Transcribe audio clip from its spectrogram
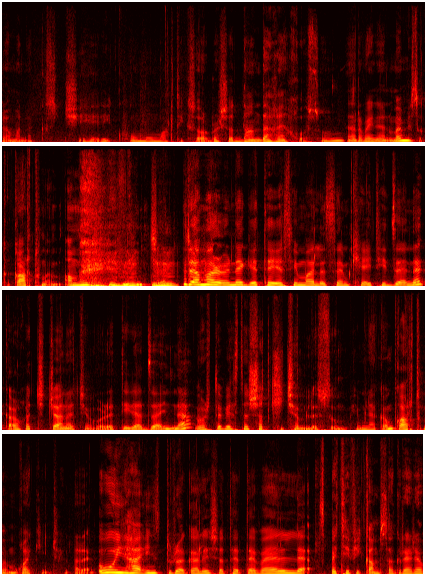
ժամանակ չի հերիքում ու մարդիկ սովորաբար շատ դանդաղ են խոսում։ Ներվայնանում եմ, ես կարդում եմ ամեն ինչը։ Դրա համար օրինակ եթե ես հիմա լսեմ Քեյթի ձենը, կարող է չճանաչեմ, որ այդ իր ձայնն է, որովհետև ես նա շատ քիչ եմ լսում։ Հիմնականում կարդում եմ ուղղակի ինչ են արել։ Ու հա ինձ դուր է գալիս շատ հետևել սպეციფიկ ամսագրերը,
